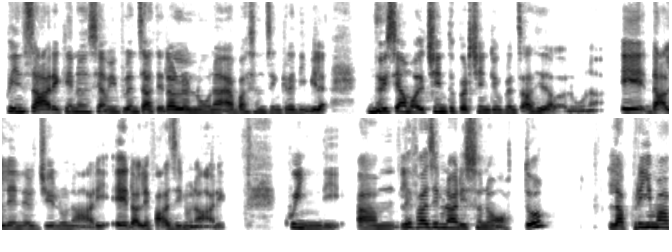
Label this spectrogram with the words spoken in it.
pensare che non siamo influenzati dalla Luna è abbastanza incredibile. Noi siamo al 100% influenzati dalla Luna e dalle energie lunari e dalle fasi lunari. Quindi um, le fasi lunari sono otto. La prima,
